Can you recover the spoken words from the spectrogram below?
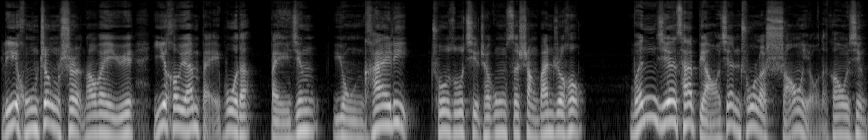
李红正式到位于颐和园北部的北京永开利出租汽车公司上班之后，文杰才表现出了少有的高兴。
